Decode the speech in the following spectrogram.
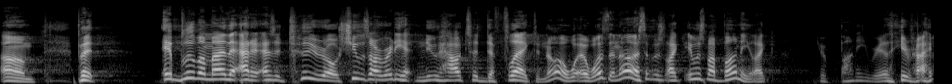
Um, but it blew my mind that as a two year old, she was already knew how to deflect. No, it wasn't us. It was like, it was my bunny. Like, your bunny, really, right?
